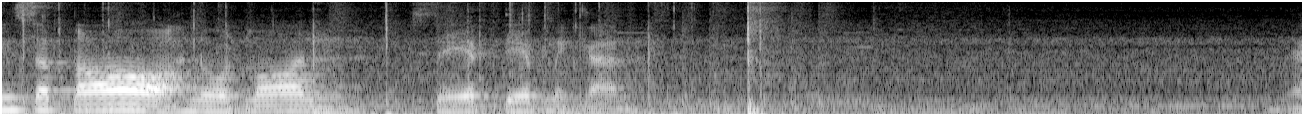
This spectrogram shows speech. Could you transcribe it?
install node mon save dev เหมือนกันอ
